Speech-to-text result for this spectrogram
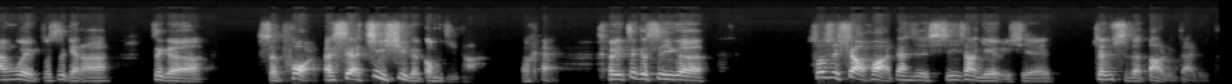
安慰，不是给他这个 support，而是要继续的攻击他。OK，所以这个是一个说是笑话，但是实际上也有一些真实的道理在里头。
